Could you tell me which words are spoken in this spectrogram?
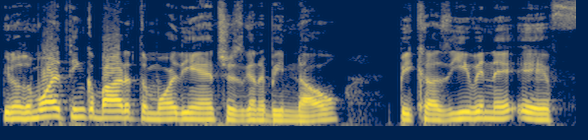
you know, the more I think about it, the more the answer is gonna be no, because even if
